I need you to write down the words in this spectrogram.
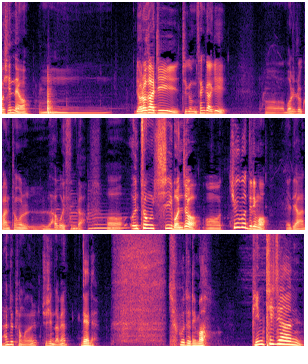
멋있네요. 음, 여러 가지 지금 생각이 어, 머리를 관통을 하고 있습니다. 어, 은총 씨 먼저 어, 튜브 드리머에 대한 한 줄 평을 주신다면 네네. 튜브 드리머 빈티지한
